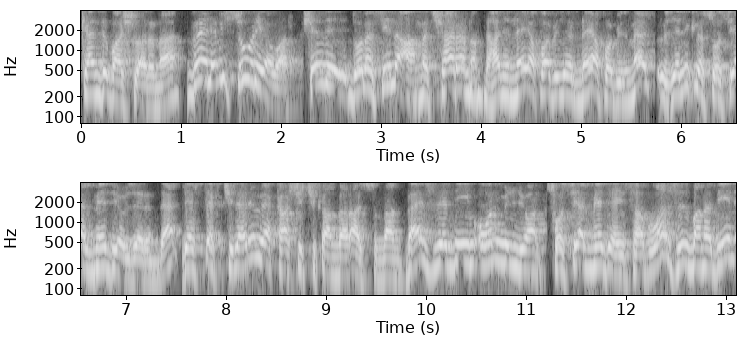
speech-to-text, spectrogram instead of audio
kendi başlarına. Böyle bir Suriye var. Şimdi dolayısıyla Ahmet Şara'nın hani ne yapabilir ne yapabilmez özellikle sosyal medya üzerinden destekçileri ve karşı çıkanlar açısından ben size diyeyim 10 milyon sosyal medya hesabı var siz bana deyin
